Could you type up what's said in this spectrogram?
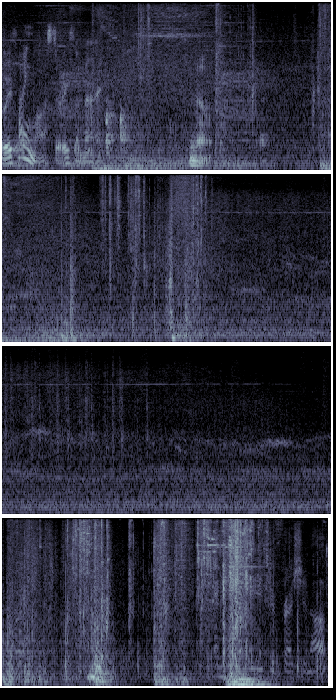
Are we playing Masters or no? No. Anyone need to freshen up?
